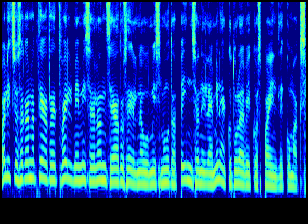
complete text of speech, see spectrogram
Valitsus aga annab teada, et valmimisel on seaduseelnõu, mis muudab pensionile mineku tulevikus paindlikumaks.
